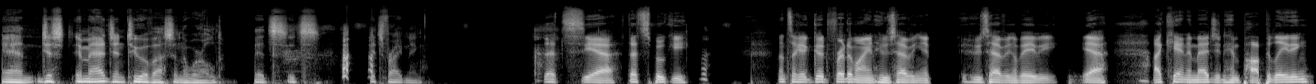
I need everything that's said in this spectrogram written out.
and just imagine two of us in the world. It's it's it's frightening. That's yeah, that's spooky. That's like a good friend of mine who's having a who's having a baby. Yeah, I can't imagine him populating,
